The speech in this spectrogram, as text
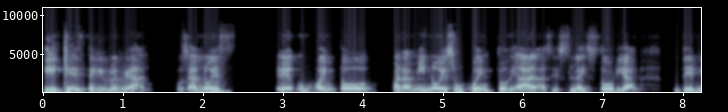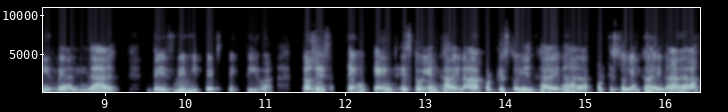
y que este libro es real. O sea, no mm. es eh, un cuento, para mí no es un cuento de hadas, es la historia de mi realidad desde mm. mi perspectiva. Entonces, estoy encadenada. ¿Por qué estoy encadenada? Porque estoy encadenada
